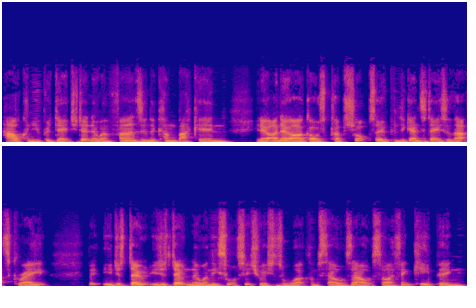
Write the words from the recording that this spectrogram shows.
how can you predict? You don't know when fans are going to come back in. You know, I know Argyle's club shops opened again today, so that's great. But you just don't you just don't know when these sort of situations will work themselves out. So I think keeping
